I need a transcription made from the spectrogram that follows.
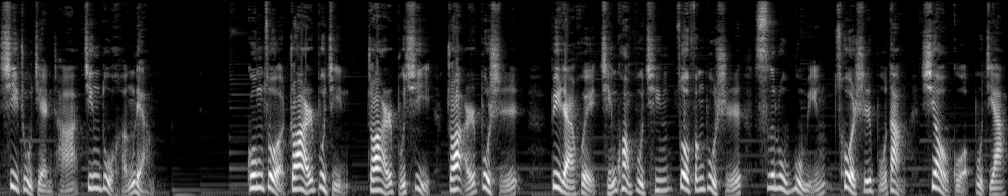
细处检查、精度衡量。工作抓而不紧、抓而不细、抓而不实，必然会情况不清、作风不实、思路不明、措施不当、效果不佳。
